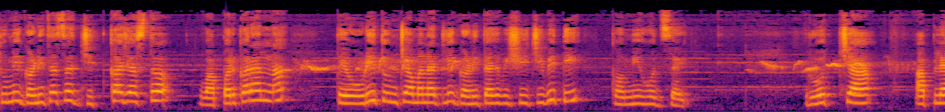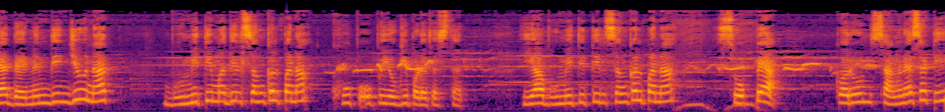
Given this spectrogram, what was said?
तुम्ही गणिताचा जितका जास्त वापर कराल ना तेवढी तुमच्या मनातली गणिताविषयीची भीती कमी होत जाईल. रोजच्या आपल्या दैनंदिन जीवनात भूमितीमधील संकल्पना खूप उपयोगी पडत असतात. या भूमितीतील संकल्पना सोप्या करून सांगण्यासाठी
